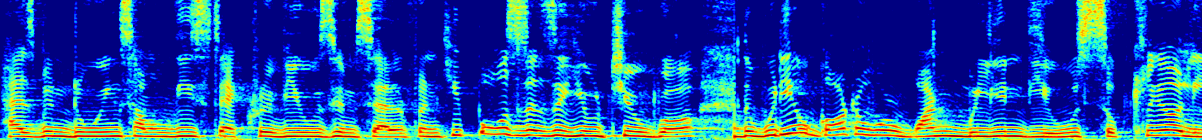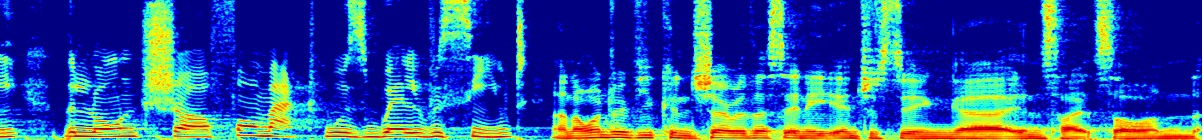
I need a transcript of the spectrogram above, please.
has been doing some of these tech reviews himself and he posed as a YouTuber. The video got over 1 million views, so clearly the launch uh, format was well received. And I wonder if you can share with us any interesting uh, insights on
